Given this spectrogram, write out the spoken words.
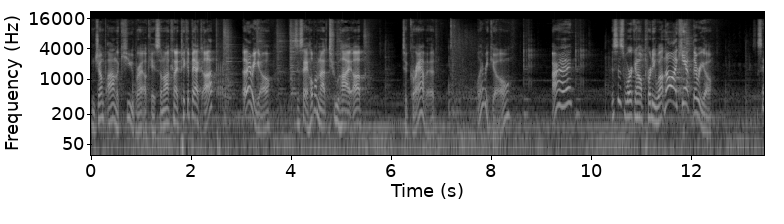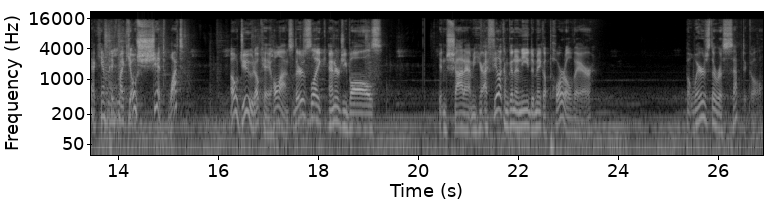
Can jump on the cube, right? Okay, so now can I pick it back up? There we go. I was gonna say, I hope I'm not too high up to grab it. Well, there we go. All right. This is working out pretty well. No, I can't. There we go. I was gonna say, I can't pick my... cube. Oh, shit. What? Oh, dude. Okay, hold on. So there's, like, energy balls getting shot at me here. I feel like I'm gonna need to make a portal there. But where's the receptacle?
